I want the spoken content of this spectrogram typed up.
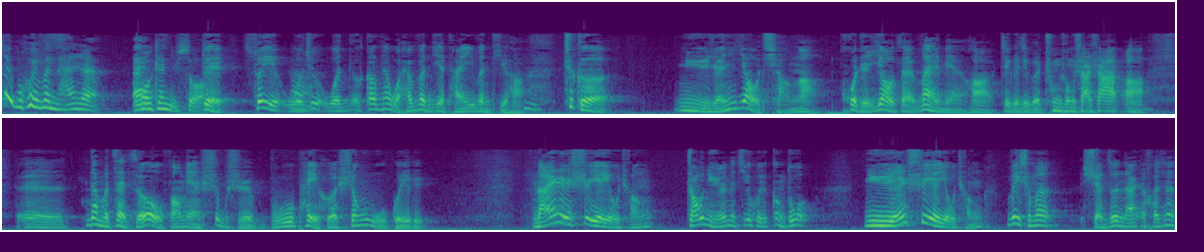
对不会问男人。我跟你说，对，所以我就我刚才我还问叶檀一问题哈，这个女人要强啊，或者要在外面哈，这个这个冲冲杀杀啊，呃，那么在择偶方面是不是不配合生物规律？男人事业有成，找女人的机会更多；女人事业有成，为什么选择男人好像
